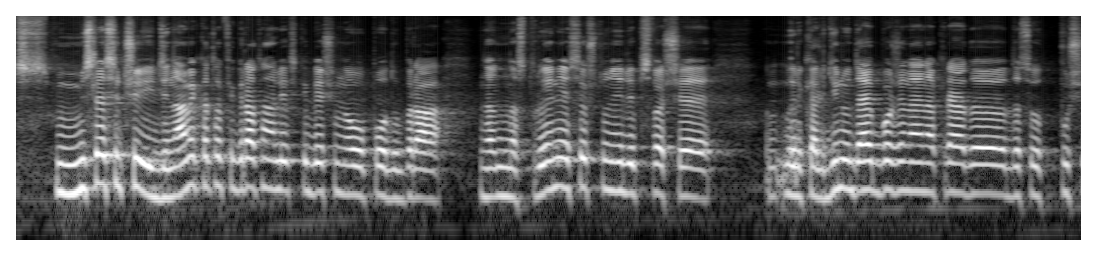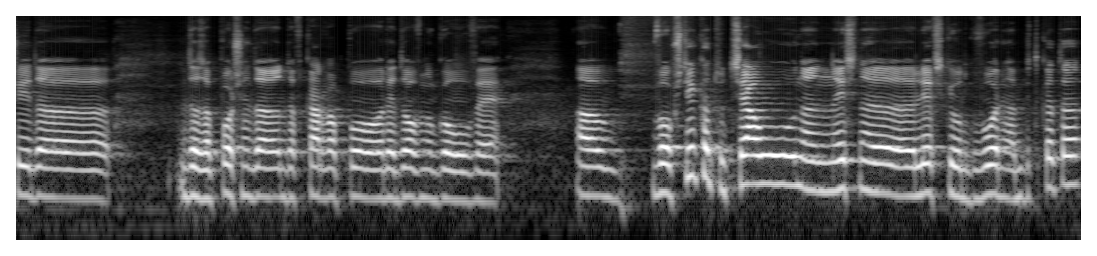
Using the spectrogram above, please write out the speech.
с- мисля си, че и динамиката в играта на Левски беше много по-добра. На, настроение също не липсваше. Рикардино, дай Боже, най-накрая да, да се отпуши и да, да започне да, да вкарва по-редовно голове. А, въобще като цяло, на, наистина Левски отговори на битката.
